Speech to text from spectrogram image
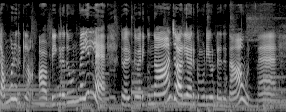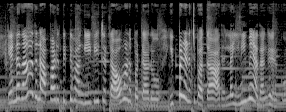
ஜம்முன்னு இருக்கலாம். அப்படிங்கிறது உண்மை இல்ல. டுவெல்த் வரைக்கும் தான் ஜாலியா இருக்க முடியுன்றது தான் உண்மை. என்னதான் அதுல அப்பாட திட்டு வாங்கி டீச்சர்கிட்ட அவமானப்பட்டாலும் இப்ப நினைச்சு பார்த்தா அதெல்லாம் இனிமே தாங்க இருக்கும்.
